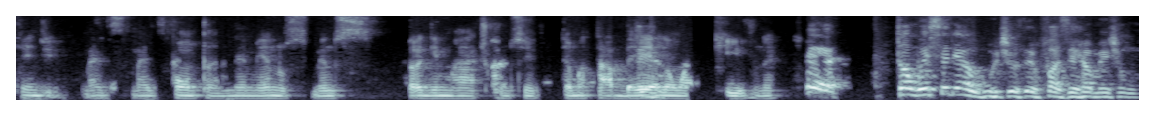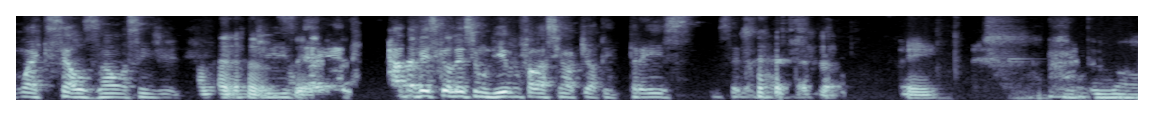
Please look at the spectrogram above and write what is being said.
Entendi. Mais, mais espontâneo, né? Menos, menos pragmático, assim, ter uma tabela, um arquivo, né? É, talvez seria útil eu fazer realmente um Excelzão assim de, de cada vez que eu lesse um livro, falar assim, ó, aqui ó, tem três. Seria bom. Sim. Muito bom.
